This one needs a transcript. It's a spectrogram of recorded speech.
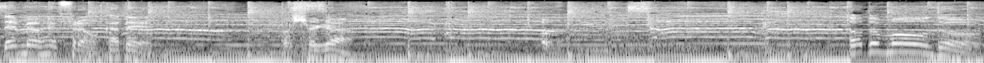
Cadê meu refrão? Cadê? tá chegando. Todo mundo!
